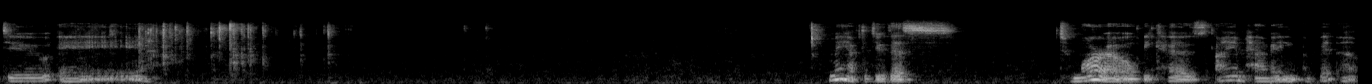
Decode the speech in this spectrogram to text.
do a I may have to do this tomorrow because I am having a bit of,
